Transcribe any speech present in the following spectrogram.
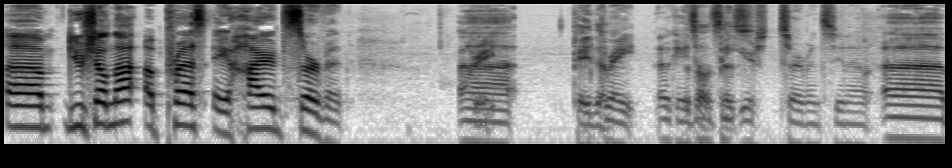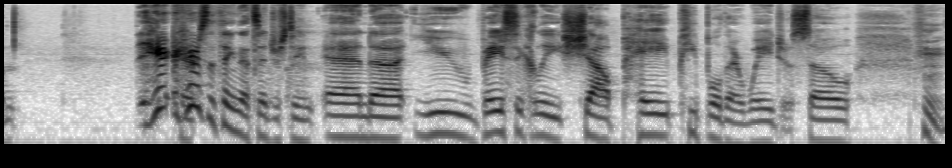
um, you shall not oppress a hired servant. Great. Uh, Pay them. Great. Okay, That's all don't beat says. your servants. You know. Um, here, here's the thing that's interesting, and uh, you basically shall pay people their wages. So, Hmm.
